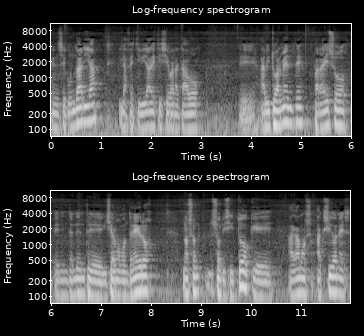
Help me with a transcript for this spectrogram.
en secundaria y las festividades que llevan a cabo eh, habitualmente. Para eso el intendente Guillermo Montenegro nos solicitó que hagamos acciones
